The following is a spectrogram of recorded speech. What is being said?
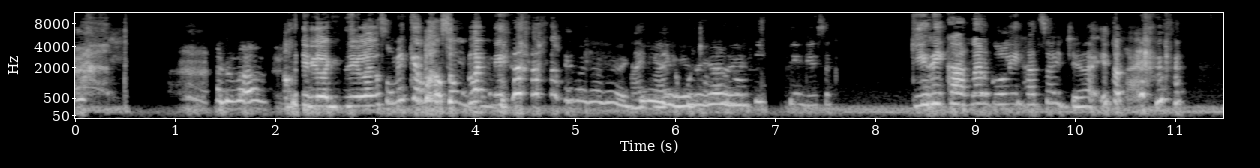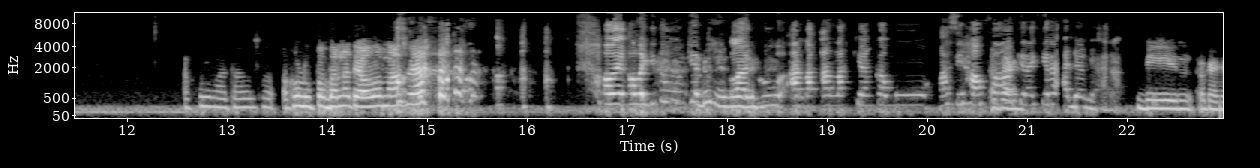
aduh maaf aku jadi lagi jadi langsung mikir langsung blank nih naik naik ke tinggi kiri kanan kulihat saja itu kan aku nggak tahu so aku lupa banget ya Allah maaf ya Oh ya kalau gitu mungkin Aduh, lagu anak-anak yang kamu masih hafal okay. kira-kira ada nggak Ara? Bin, oke. Okay.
